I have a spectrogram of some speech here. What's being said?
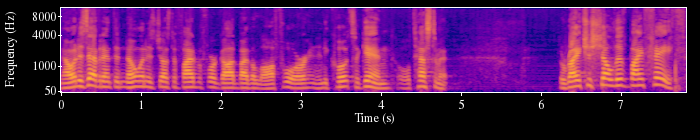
Now it is evident that no one is justified before God by the law, for, and then he quotes again Old Testament. The righteous shall live by faith.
